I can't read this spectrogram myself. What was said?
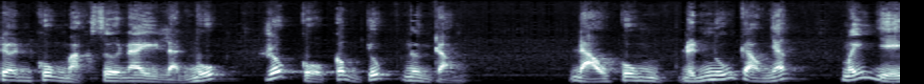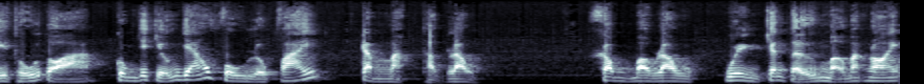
Trên khuôn mặt xưa nay lạnh buốt, rốt cuộc có một chút ngưng trọng. Đạo cung đỉnh núi cao nhất, mấy vị thủ tọa cùng với trưởng giáo phù lục phái trầm mặt thật lâu. Không bao lâu, quyền chân tử mở mắt nói,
